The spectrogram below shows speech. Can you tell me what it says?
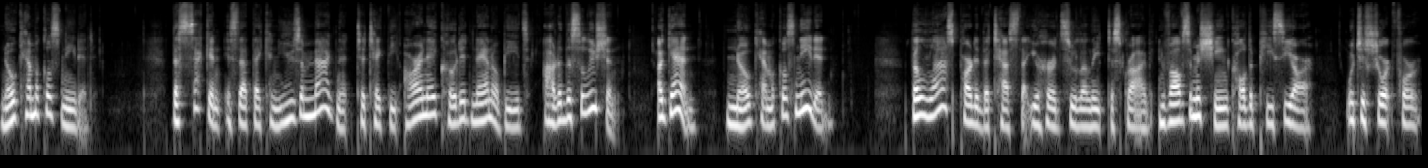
No chemicals needed. The second is that they can use a magnet to take the RNA coated nanobeads out of the solution. Again, no chemicals needed. The last part of the test that you heard Sulalit describe involves a machine called a PCR, which is short for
